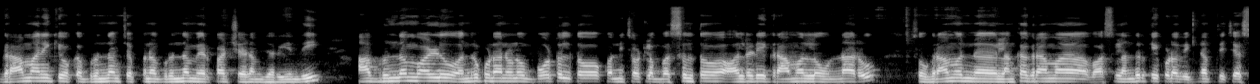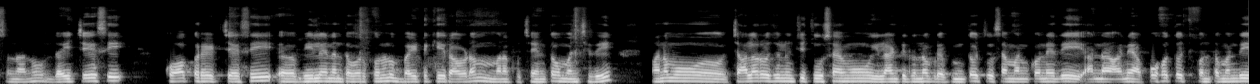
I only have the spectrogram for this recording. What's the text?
గ్రామానికి ఒక బృందం చెప్పిన బృందం ఏర్పాటు చేయడం జరిగింది. ఆ బృందం వాళ్ళు అందరూ కూడాను బోటులతో కొన్ని చోట్ల బస్సులతో ఆల్రెడీ గ్రామాల్లో ఉన్నారు. సో గ్రామ లంక గ్రామ వాసులందరికీ కూడా విజ్ఞప్తి చేస్తున్నాను. దయచేసి కోఆపరేట్ చేసి వీలైనంత వరకు బయటికి రావడం మనకు ఎంతో మంచిది. మనము చాలా రోజుల నుంచి చూసాము ఇలాంటిది ఉన్నప్పుడు ఎంతో చూసాము అనుకునేది అన్న అనే అపోహతో కొంతమంది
